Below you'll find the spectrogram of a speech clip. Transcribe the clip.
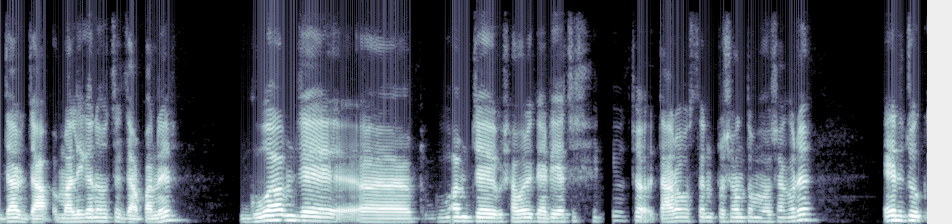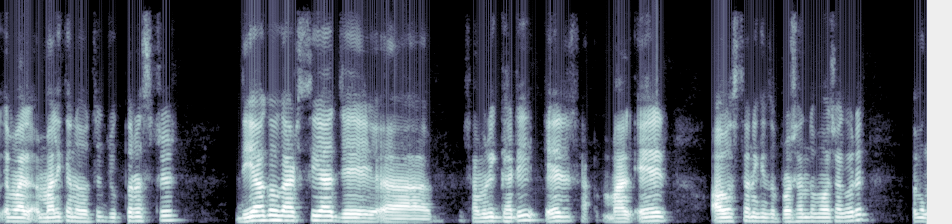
যার মালিকানা হচ্ছে জাপানের। গুয়াম যে গুয়াম যে সামরিক ঘাঁটি আছে, সেটি হচ্ছে তার অবস্থান প্রশান্ত মহাসাগরে। এর যুগ মালিকানা হচ্ছে যুক্তরাষ্ট্রের। দিয়াগো গার্সিয়া যে সামরিক ঘাঁটি, এর এর অবস্থানে কিন্তু প্রশান্ত মহাসাগরে এবং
